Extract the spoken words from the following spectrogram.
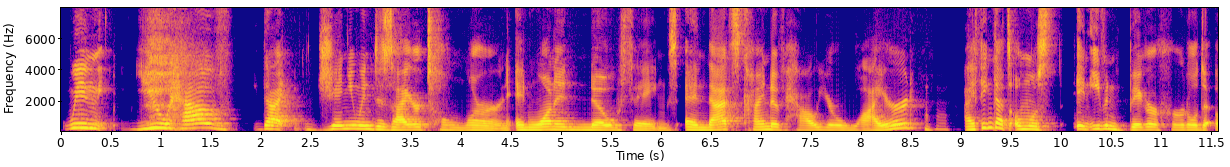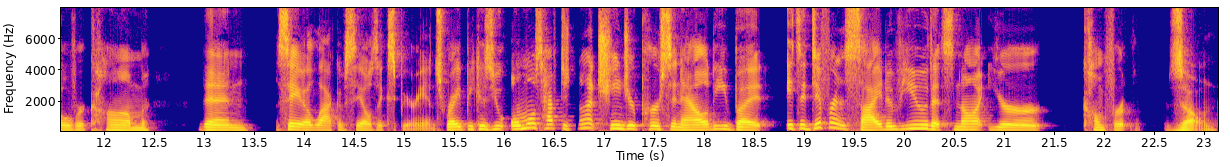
when you have that genuine desire to learn and want to know things, and that's kind of how you're wired. Mm-hmm. I think that's almost an even bigger hurdle to overcome than say a lack of sales experience, right? Because you almost have to not change your personality, but it's a different side of you that's not your comfort zone.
